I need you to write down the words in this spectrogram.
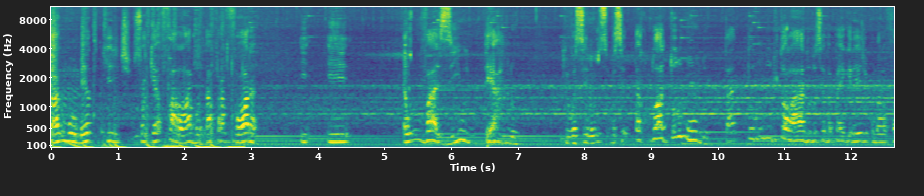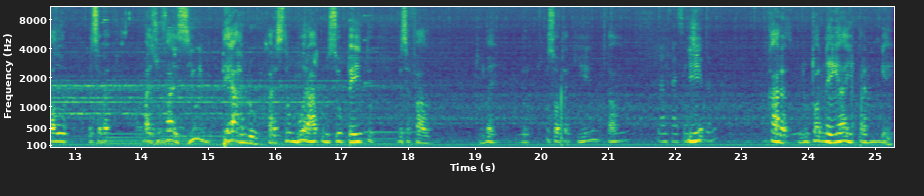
tá num momento que a gente só quer falar, botar pra fora. E, e é um vazio interno que você não. Você tá do lado de todo mundo. Tá todo mundo do teu lado, você vai pra igreja, como ela falou, você vai. Mas o vazio interno, parece ter um buraco no seu peito, e você fala, tudo bem, o pessoal tá aqui e tal. Não faz E- sentido, né? Cara, não tô nem aí pra ninguém.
